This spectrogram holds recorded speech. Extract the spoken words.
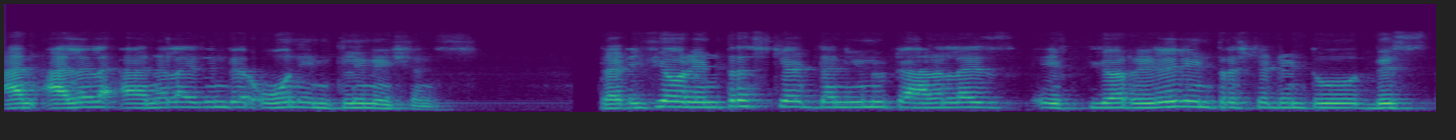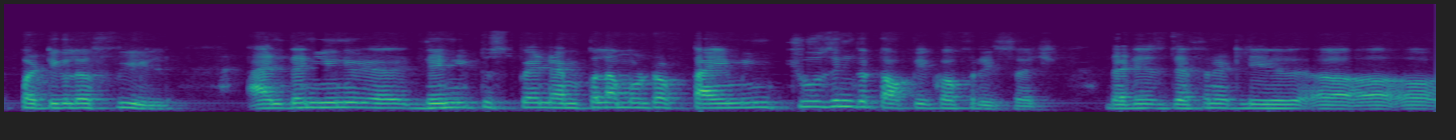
and analyzing their own inclinations. That if you're interested, then you need to analyze if you are really interested into this particular field. And then you need, uh, they need to spend ample amount of time in choosing the topic of research. That is definitely uh, uh, uh,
